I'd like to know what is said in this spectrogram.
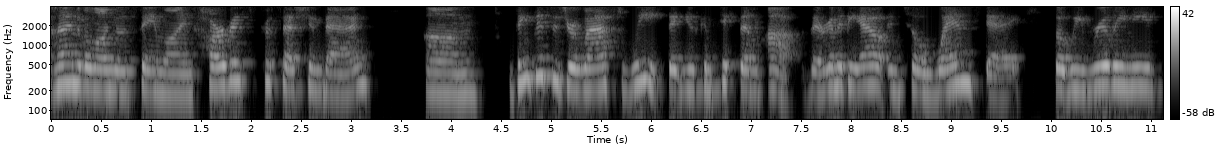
kind of along those same lines. Harvest procession bags. Um, I think this is your last week that you can pick them up. They're going to be out until Wednesday but we really need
